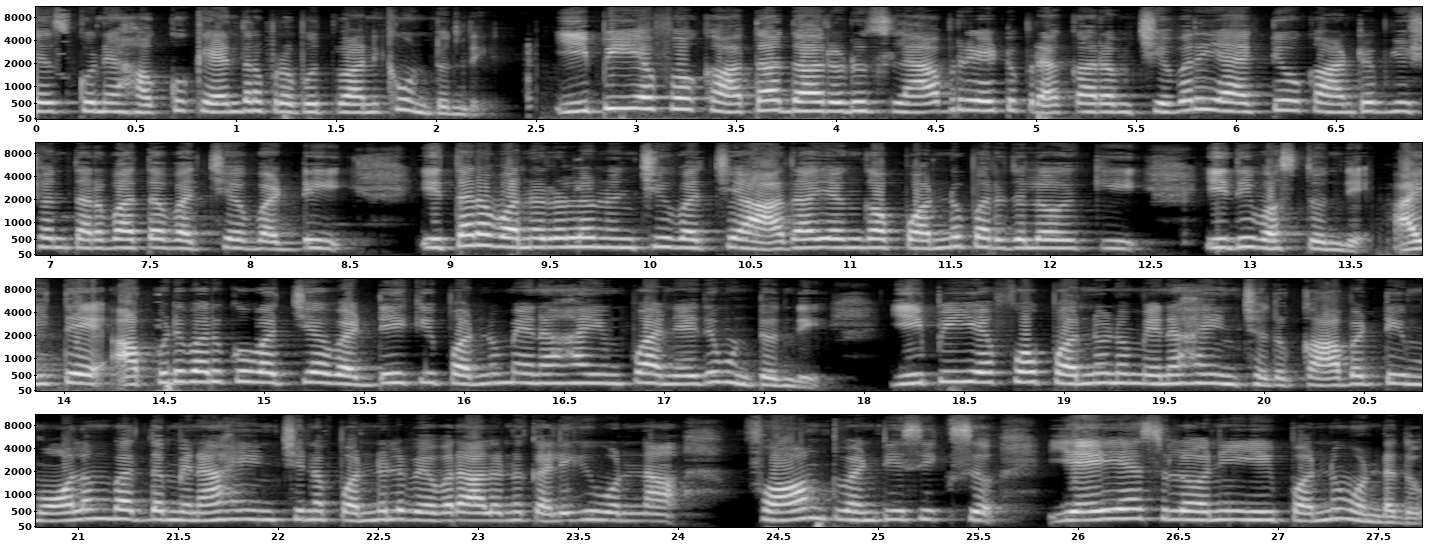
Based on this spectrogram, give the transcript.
చేసుకునే హక్కు కేంద్ర ప్రభుత్వానికి ఉంటుంది. ఈపీఎఫ్ఓ ఖాతాదారుడు స్లాబ్ రేటు ప్రకారం చివరి యాక్టివ్ కాంట్రిబ్యూషన్ తర్వాత వచ్చే వడ్డీ ఇతర వనరుల నుంచి వచ్చే ఆదాయంగా పన్ను పరిధిలోకి ఇది వస్తుంది. అయితే అప్పటి వరకు వచ్చే వడ్డీకి పన్ను మినహాయింపు అనేది ఉంటుంది. ఈపీఎఫ్ఓ పన్నును మినహాయించదు. కాబట్టి మూలం వద్ద మినహాయించిన పన్నుల వివరాలను కలిగి ఉన్న ఫామ్ ట్వంటీ సిక్స్ ఏఎస్లోని ఈ పన్ను ఉండదు.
